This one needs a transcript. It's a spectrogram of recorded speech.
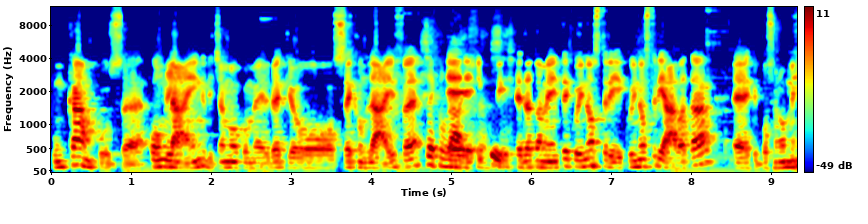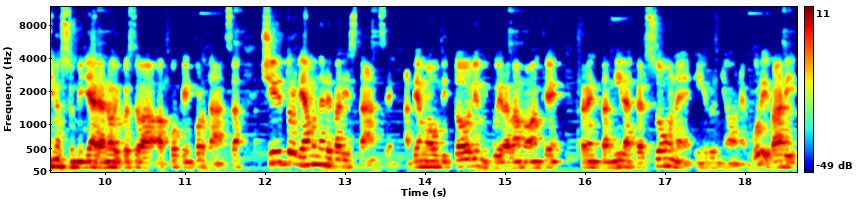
un campus eh, online, diciamo come il vecchio Second Life, Second Life eh, cui, sì. esattamente, con i nostri, nostri, avatar, eh, che possono meno somigliare a noi, questo ha, ha, poca importanza, ci ritroviamo nelle varie stanze. Abbiamo auditorium in cui eravamo anche 30.000 persone in riunione, oppure i vari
